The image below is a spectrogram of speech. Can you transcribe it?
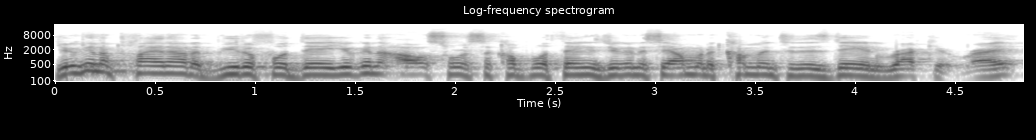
You're gonna plan out a beautiful day. You're gonna outsource a couple of things. You're gonna say, I'm gonna come into this day and wreck it, right?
